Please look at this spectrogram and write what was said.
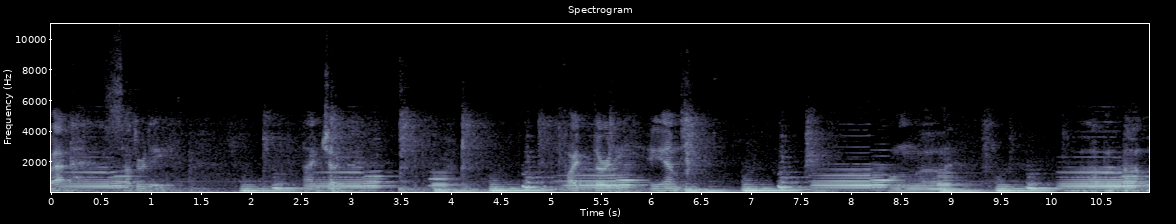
back. Saturday. Time check. 5.30 a.m. Ang uh, wala pang tao.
